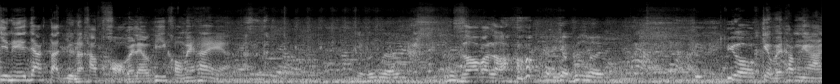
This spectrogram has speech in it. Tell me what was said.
กินเฮดอยากตัดอยู่นะครับ ขอไปแล้วพี่เขาไม่ให้อะอย่าเพิ่งเลยรอกันเหรออย่าเพิ่งเลยพี่โอเก็บไว้ทำงาน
